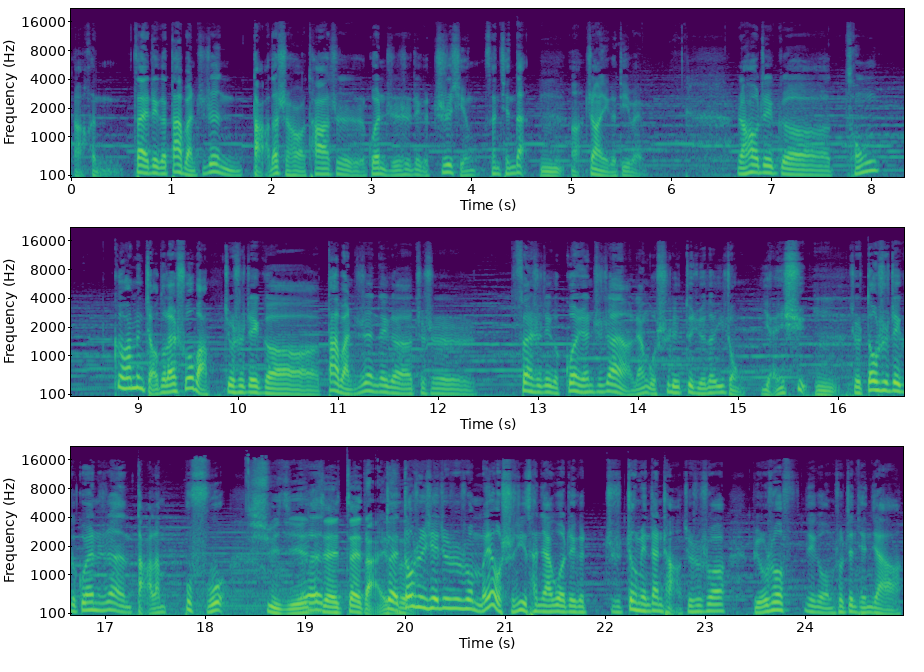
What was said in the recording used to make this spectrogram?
啊，很在这个大阪之阵打的时候，他是官职是这个知行三千担，嗯啊这样一个地位。然后这个从各方面角度来说吧，就是这个大阪之阵，这个就是算是这个官员之战啊，两股势力对决的一种延续，嗯，就是都是这个官员之战打了不服，续集呃再再打一次，对，都是一些就是说没有实际参加过这个就是正面战场，就是说，比如说那个我们说真田家啊，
